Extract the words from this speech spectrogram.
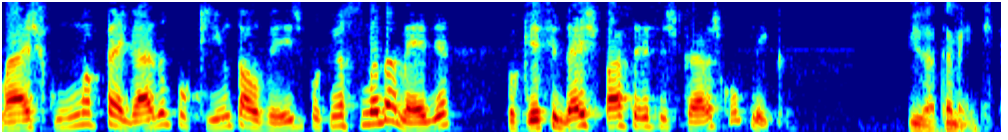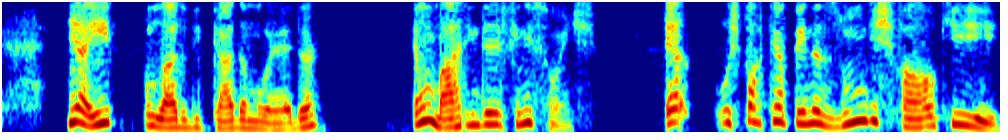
mas com uma pegada um pouquinho, talvez, um pouquinho acima da média, porque se 10 passa esses caras, complica. Exatamente. E aí, o lado de cada moeda é um mar de indefinições. É, o esporte tem apenas um desfalque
